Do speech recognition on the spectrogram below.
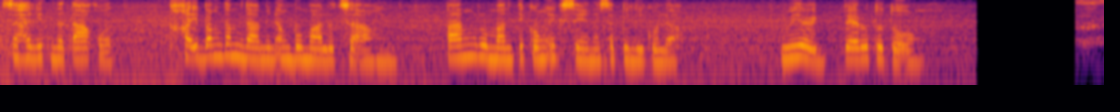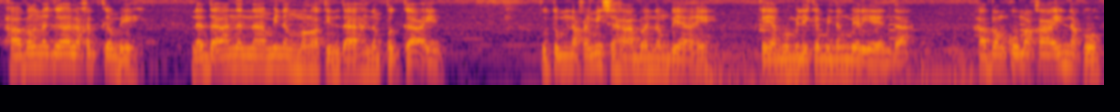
Sa halip na takot, kakaibang damdamin ang bumalot sa akin. Parang romantikong eksena sa pelikula. Weird, pero totoo. Habang naglalakad kami, nadaanan namin ang mga tindahan ng pagkain. Gutom na kami sa haba ng biyahe, kaya bumili kami ng merienda. Habang kumakain ako,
